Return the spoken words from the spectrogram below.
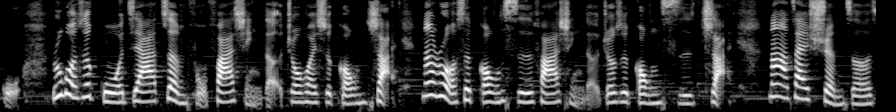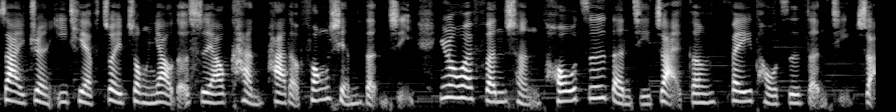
果。如果是国家政府发行的，就会是公债；那如果是公司发行的，就是公司债。那在选择债券 ETF 最重要的是要看它的风险等级，因为会分成投资等级债跟非投资等级债。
